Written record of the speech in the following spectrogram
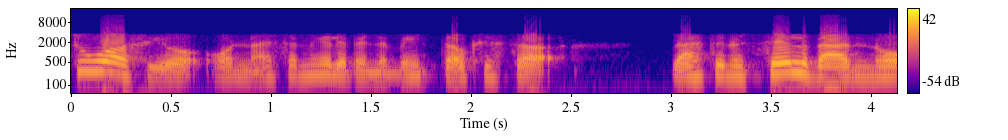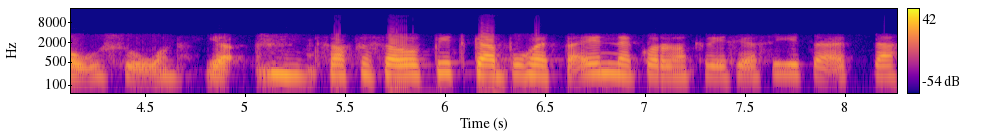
suosio on näissä mielipidemittauksissa lähtenyt selvään nousuun. Ja Saksassa on ollut pitkään puhetta ennen koronakriisiä siitä, että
